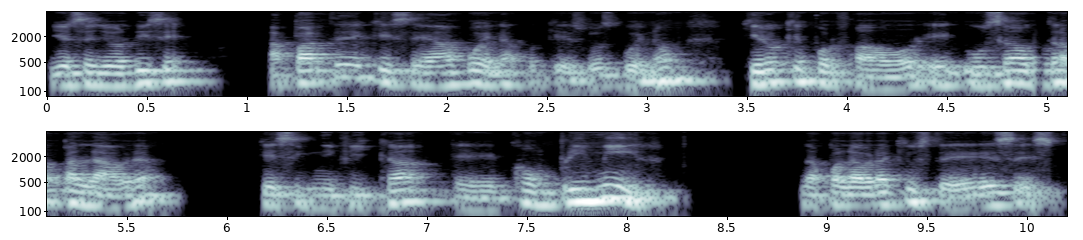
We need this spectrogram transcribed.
Y el Señor dice, aparte de que sea buena, porque eso es bueno, quiero que por favor eh, usa otra palabra que significa eh, comprimir. La palabra que ustedes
